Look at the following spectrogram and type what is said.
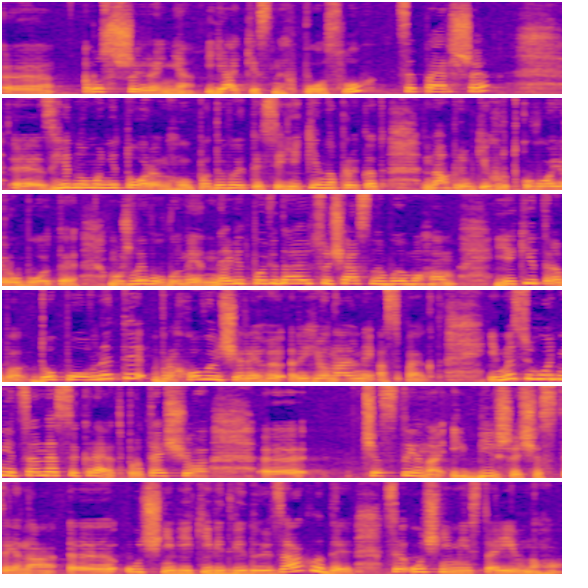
е, розширення якісних послуг. Це перше. Е, Згідно моніторингу, подивитися, які, наприклад, напрямки гурткової роботи, можливо, вони не відповідають сучасним вимогам, які треба доповнити, враховуючи регіональний аспект. І ми сьогодні це не секрет про те, що. Частина і більша частина е, учнів, які відвідують заклади, це учні міста Рівного.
